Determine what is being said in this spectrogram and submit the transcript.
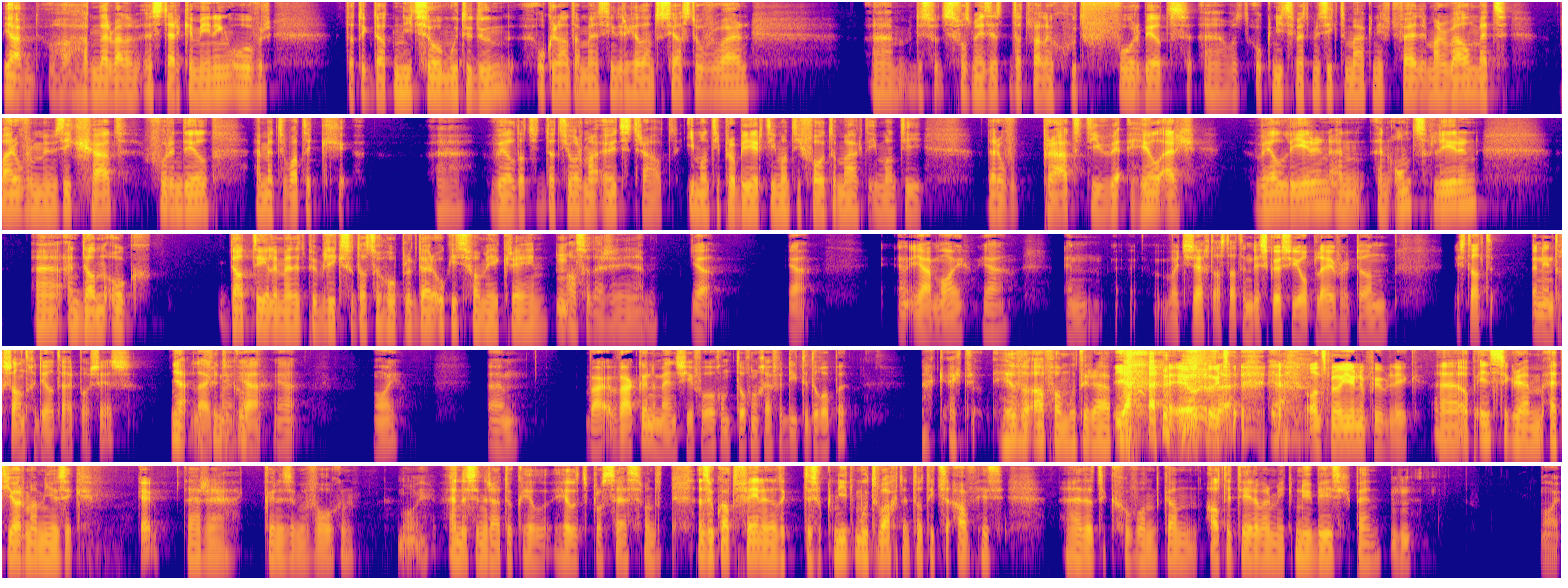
ja, hadden daar wel een, sterke mening over. Dat ik dat niet zou moeten doen. Ook een aantal mensen die er heel enthousiast over waren. Ehm, dus, dus volgens mij is dat wel een goed voorbeeld, eh, wat ook niets met muziek te maken heeft verder, maar wel met waarover mijn muziek gaat, voor een deel, en met wat ik eh, wil dat, dat Jorma uitstraalt. Iemand die probeert, iemand die fouten maakt, iemand die daarover praat, die heel erg wil leren en, en ons leren. Eh, en dan ook dat delen met het publiek, zodat ze hopelijk daar ook iets van meekrijgen, Mm. als ze daar zin in hebben. Ja, ja. En, ja, mooi, ja. En eh, wat je zegt, als dat een discussie oplevert, dan is dat een interessant gedeelte uit het proces. Ja, Lijkt vind me. ik ook. Ja, ja. Mooi. Ehm, waar, waar kunnen mensen je volgen om toch nog even die te droppen? Ik echt heel veel afval moeten rapen. Ja, heel goed. Ja. Ons miljoenenpubliek. Eh, op Instagram, at Jorma Music. Oké. Daar eh, kunnen ze me volgen. Mooi. En dus inderdaad ook heel, heel het proces. Want het- dat is ook wel het fijne, dat ik dus ook niet moet wachten tot iets af is. Eh, dat ik gewoon kan altijd delen waarmee ik nu bezig ben. Mhm. Mooi.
